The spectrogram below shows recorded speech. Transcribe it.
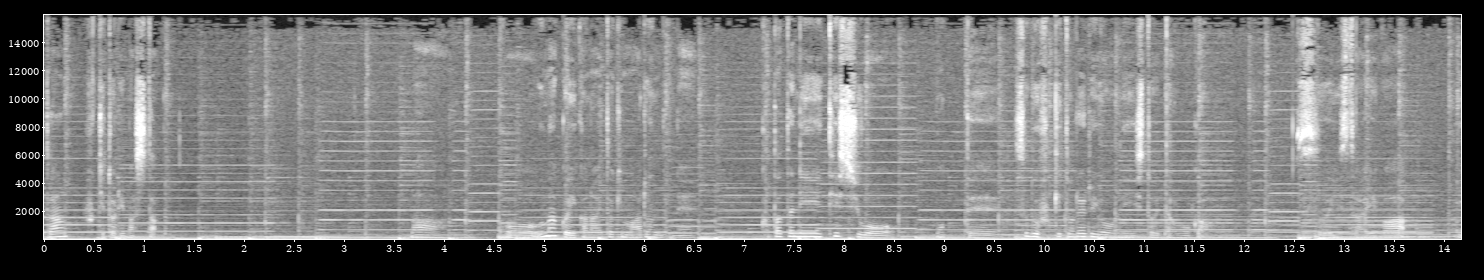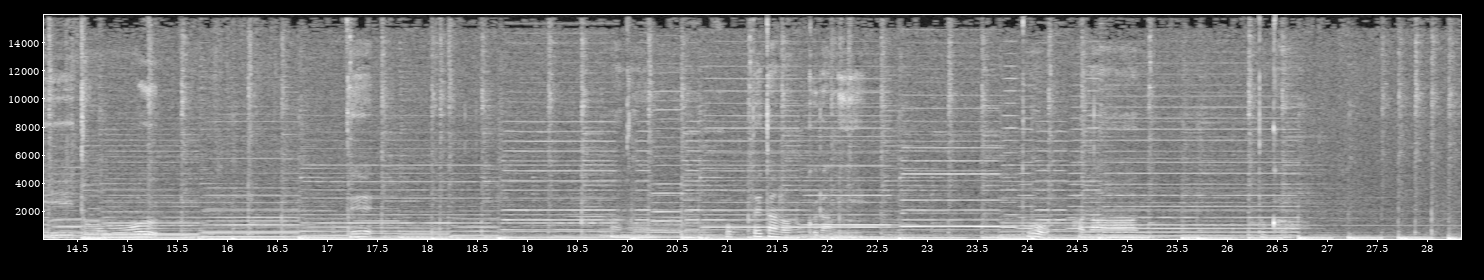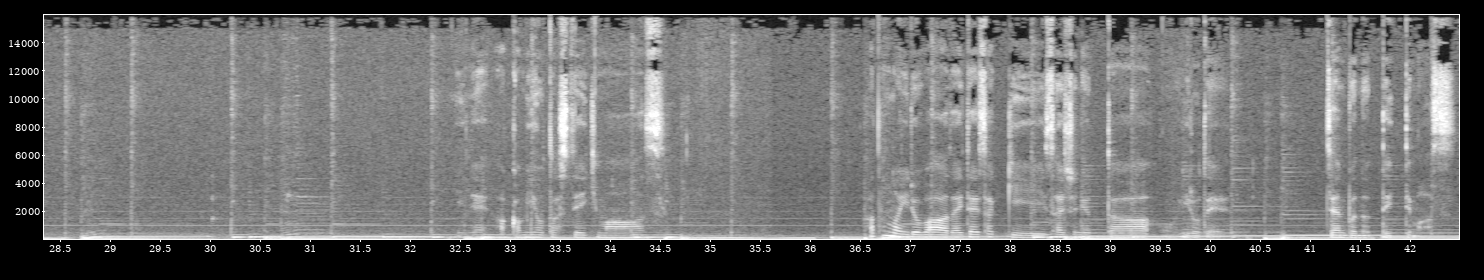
旦拭き取りました。まあこううまくいかない時もあるんでね。片手にティッシュをってすぐ拭き取れるようにしといた方が水彩はいいと思う。であのほっぺたの膨らみと鼻とか。にね。赤みを足していきます。肌の色はだいたいさっき最初に言った色で全部塗っていってます。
